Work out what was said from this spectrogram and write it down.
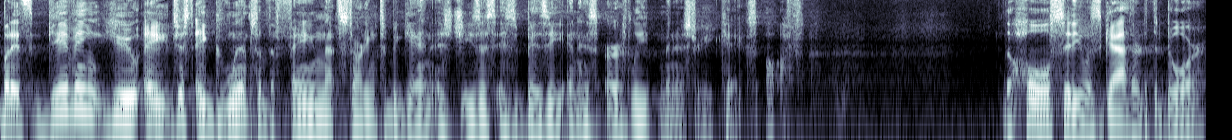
but it's giving you a just a glimpse of the fame that's starting to begin as Jesus is busy and his earthly ministry kicks off. The whole city was gathered at the door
